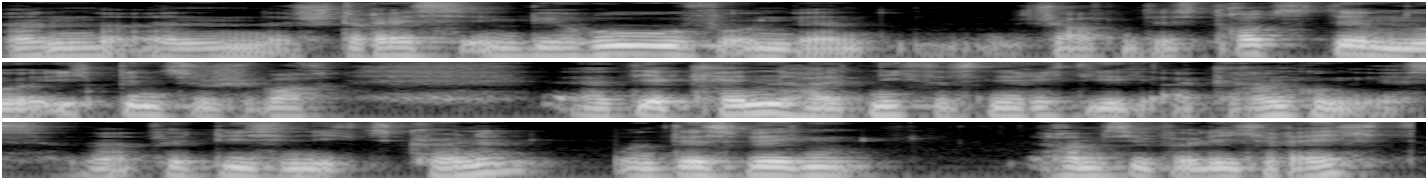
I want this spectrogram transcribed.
einen Stress im Beruf und schaffen das trotzdem, nur ich bin zu schwach. Äh, die erkennen halt nicht, dass es eine richtige Erkrankung ist, ne, für die sie nichts können. Und deswegen haben Sie völlig recht.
